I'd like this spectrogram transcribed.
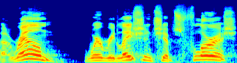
uh, realm where relationships flourish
